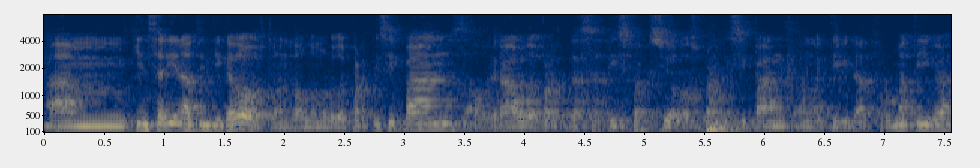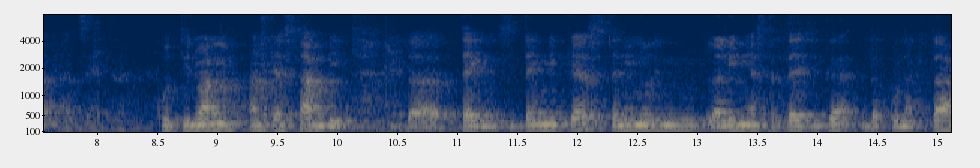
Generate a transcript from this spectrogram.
Um, quins serien els indicadors? Doncs el número de participants, el grau de, de satisfacció dels participants en l'activitat formativa, etc. Continuant en aquest àmbit de tècnics i tècniques, tenim la línia estratègica de connectar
